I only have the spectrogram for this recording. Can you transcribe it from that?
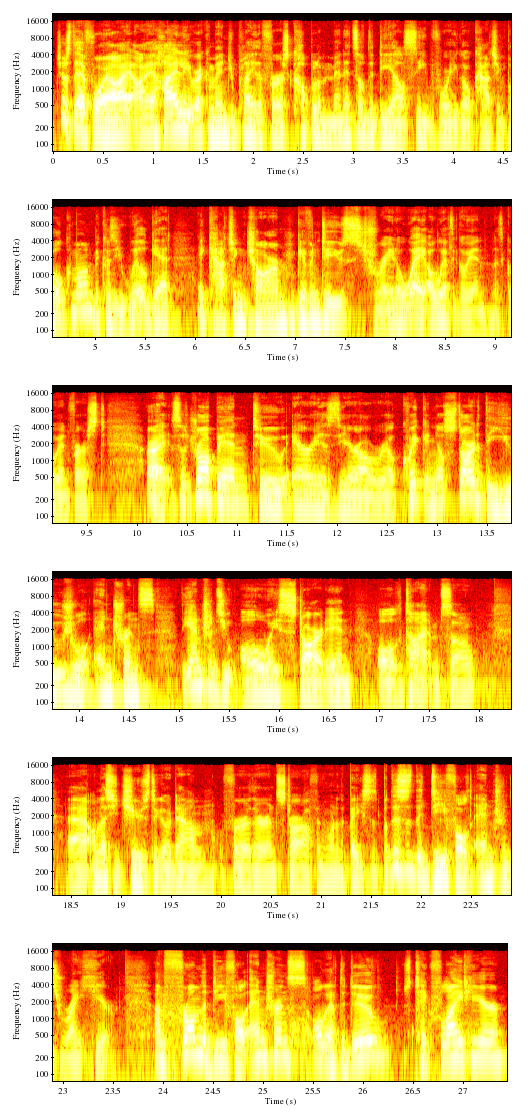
Just FYI, I highly recommend you play the first couple of minutes of the DLC before you go catching Pokemon because you will get a catching charm given to you straight away. Oh, we have to go in. Let's go in first. All right, so drop in to Area Zero real quick and you'll start at the usual entrance, the entrance you always start in all the time. So uh, unless you choose to go down further and start off in one of the bases. But this is the default entrance right here. And from the default entrance, all we have to do is take flight here,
